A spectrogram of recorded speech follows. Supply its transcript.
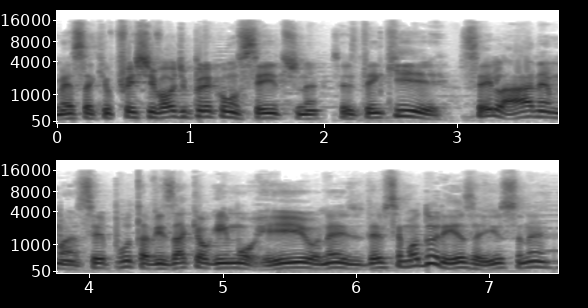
Começa aqui o festival de preconceitos, né? Você tem que, sei lá, né, mano? Você, puta, avisar que alguém morreu, né? Deve ser uma dureza isso, né?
